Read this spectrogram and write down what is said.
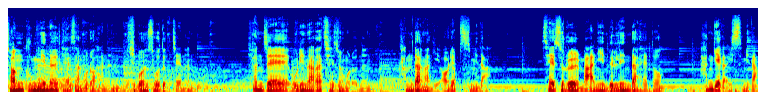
전 국민을 대상으로 하는 기본소득제는 현재의 우리나라 재정으로는 감당하기 어렵습니다. 세수를 많이 늘린다 해도 한계가 있습니다.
